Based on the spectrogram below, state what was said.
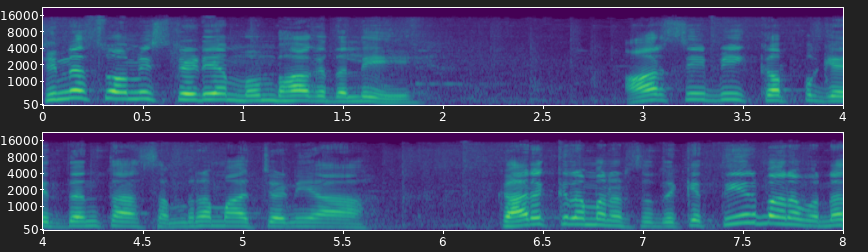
ಚಿನ್ನಸ್ವಾಮಿ ಸ್ಟೇಡಿಯಂ ಮುಂಭಾಗದಲ್ಲಿ ಆರ್ ಸಿ ಬಿ ಕಪ್ ಗೆದ್ದಂಥ ಸಂಭ್ರಮಾಚರಣೆಯ ಕಾರ್ಯಕ್ರಮ ನಡೆಸೋದಕ್ಕೆ ತೀರ್ಮಾನವನ್ನು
